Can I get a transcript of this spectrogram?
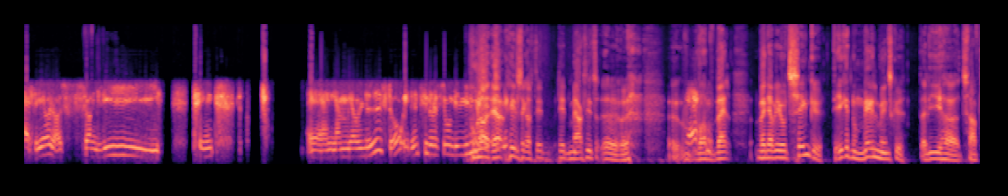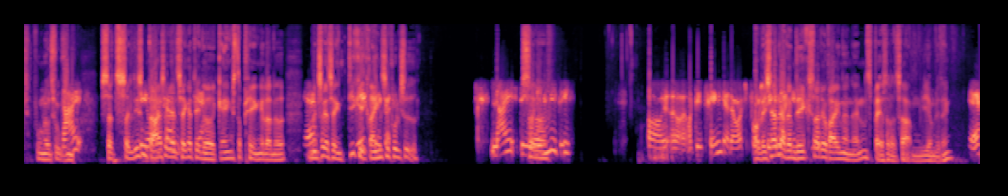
altså jeg vil også sådan lige tænke, ja, jamen jeg vil nødig stå i den situation, det ville 100 jeg er ikke. helt sikkert, det, det er et mærkeligt øh, øh, Ja. valg. Men jeg vil jo tænke, det er ikke et normalt menneske, der lige har tabt 100.000. Nej, Så, så ligesom er dig, så vil jeg tænke, at det er ja. noget gangsterpenge eller noget. Ja. Men så vil jeg tænke, de kan ikke ringe til politiet. nej, det er Så- jo nemlig det. Og, og, og det tænker jeg da også på. Og hvis jeg lader dem det ikke, så er det jo bare en eller anden spasser, der tager dem lige om lidt, ikke? Ja.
